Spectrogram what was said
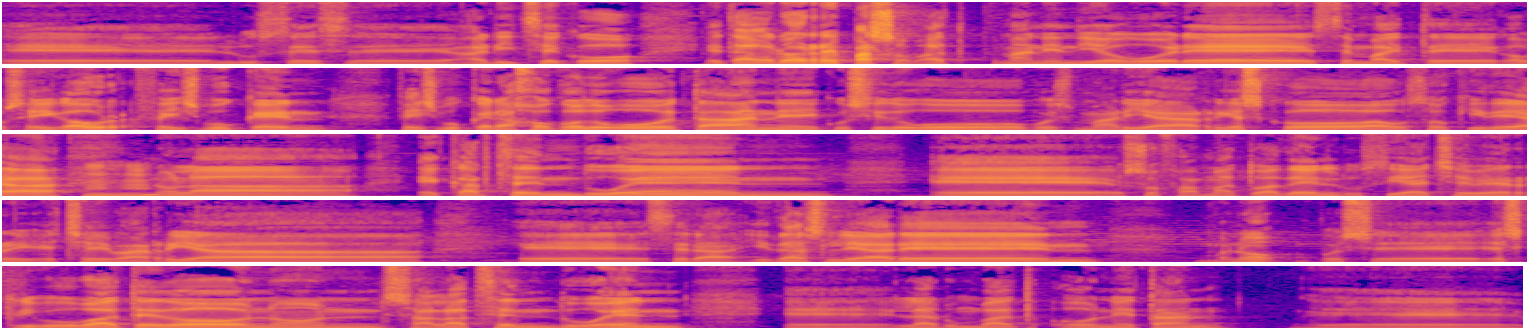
eh, luzez eh, aritzeko, eta gero errepaso bat, emanen diogu ere zenbait eh, gauzei gaur, Facebooken, Facebookera joko dugu, eta han ikusi dugu pues, Maria Riesko, auzokidea, Mhm. nola ekartzen duen e, oso famatua den Lucia Etxeberri, Etxebarria e, zera idazlearen bueno, pues, e, eskribu bat edo non salatzen duen e, larun bat honetan e,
